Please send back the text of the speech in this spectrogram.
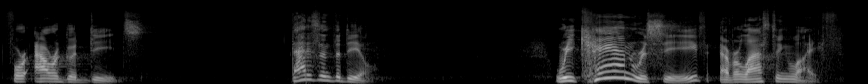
for our good deeds. That isn't the deal. We can receive everlasting life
